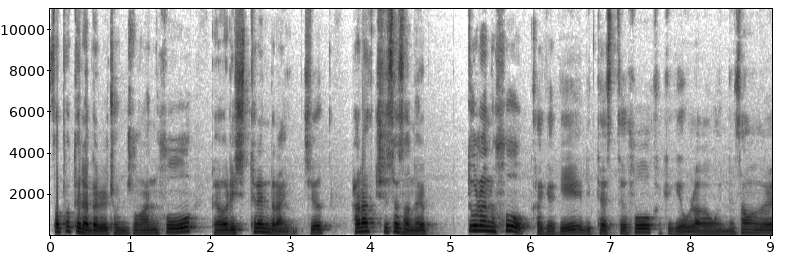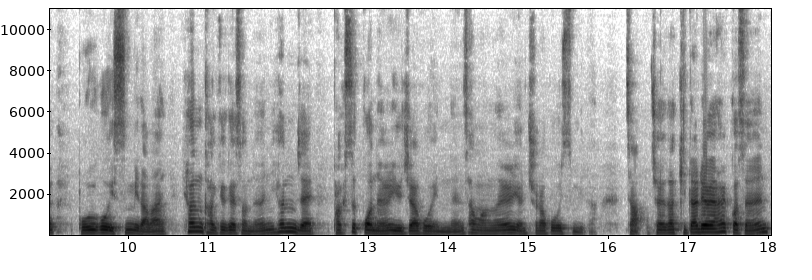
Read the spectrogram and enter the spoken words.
support 레벨을 존중한 후 bearish trend line, 즉 하락 추세선을 뚫은 후 가격이 retest 후 가격이 올라가고 있는 상황을 보이고 있습니다만 현 가격에서는 현재 박스권을 유지하고 있는 상황을 연출하고 있습니다. 자, 저희가 기다려야 할 것은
